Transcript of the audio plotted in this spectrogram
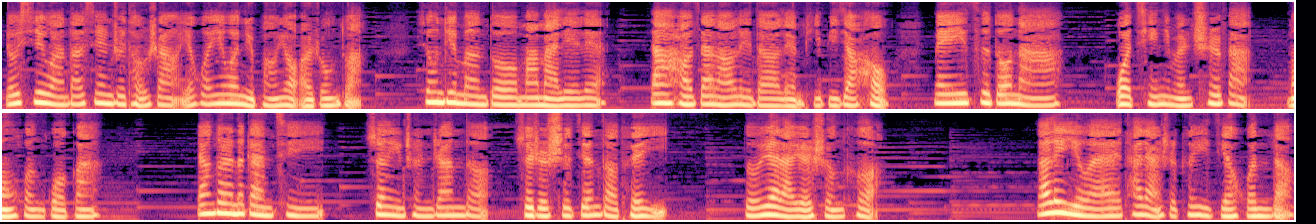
游戏玩到兴致头上也会因为女朋友而中断，兄弟们都骂骂咧咧，但好在老李的脸皮比较厚。每一次都拿我请你们吃饭蒙混过关，两个人的感情顺理成章的随着时间的推移都越来越深刻。老李以为他俩是可以结婚的，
